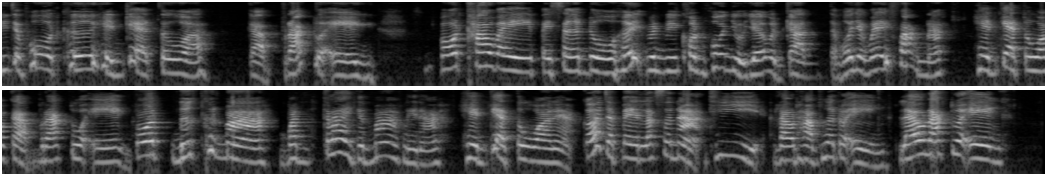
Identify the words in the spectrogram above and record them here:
ที่จะพูดคือเห็นแก่ตัวกับรักตัวเองโป๊ตเข้าไปไปเซิร์ชดู เฮ้ย มันมีคนพูดอยู่เยอะเหมือนกัน แต่โป๊ตยังไม่ได้ฟังนะ เห็นแก่ตัวกับรักตัวเองโป๊ตนึกขึ้นมามันใกล้กันมากเลยนะ เห็นแก่ตัวเนี่ยก็จะเป็นลักษณะที่เราทำเพื่อตัวเอง แล้วรักตัวเอง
